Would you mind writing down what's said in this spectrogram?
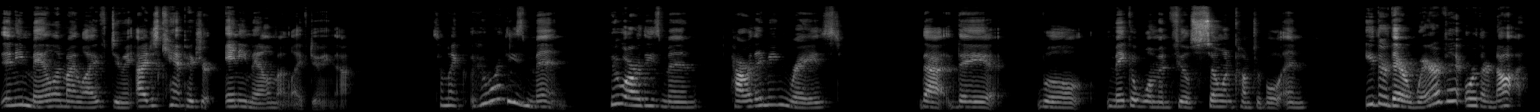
any male in my life doing I just can't picture any male in my life doing that. So I'm like, who are these men? Who are these men? How are they being raised that they will make a woman feel so uncomfortable and either they're aware of it or they're not.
